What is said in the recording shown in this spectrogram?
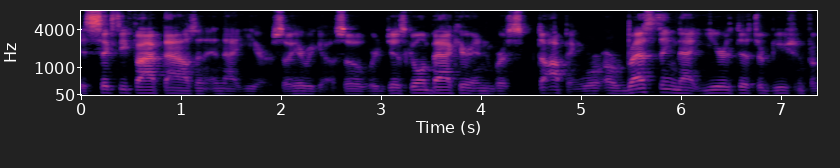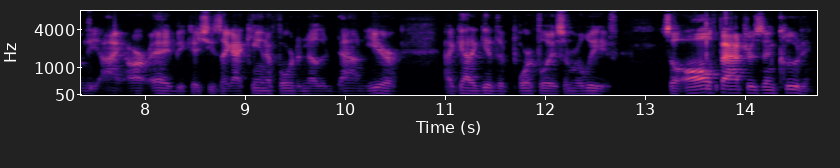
is 65,000 in that year. So here we go. So we're just going back here and we're stopping. We're arresting that year's distribution from the IRA because she's like I can't afford another down year. I got to give the portfolio some relief. So all factors including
